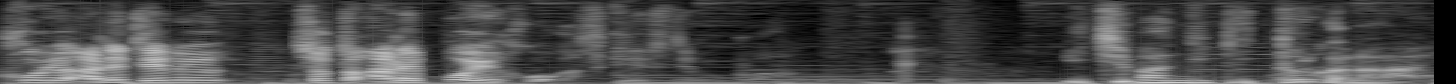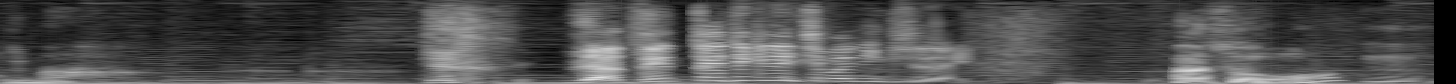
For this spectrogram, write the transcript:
こういう荒れてる、ちょっと荒れっぽい方が好きですね、僕は。一番人気いっとるかな、今。じゃあ絶対的に一番人気じゃない。あ、そう？うん。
